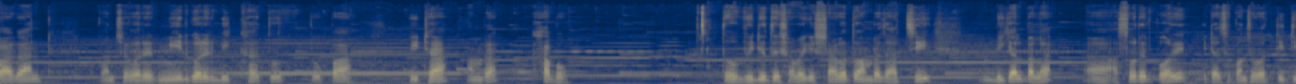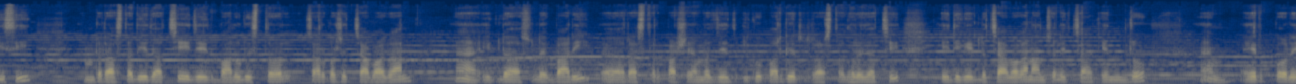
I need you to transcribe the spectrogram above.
বাগান পঞ্চগড়ের মিরগড়ের বিখ্যাত টোপা পিঠা আমরা খাব। তো ভিডিওতে সবাইকে স্বাগত, আমরা যাচ্ছি বিকালবেলা আসরের পরে, এটা হচ্ছে পঞ্চগড় টিটিসি। আমরা রাস্তা দিয়ে যাচ্ছি, এই যে বালুর স্তর, চারপাশে চা বাগান হ্যাঁ এগুলো আসলে বাড়ি রাস্তার পাশে আমরা যে ইকো পার্কের রাস্তা ধরে যাচ্ছি, এইদিকে এগুলো চা বাগান, আঞ্চলিক চা কেন্দ্র। হ্যাঁ এরপরে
